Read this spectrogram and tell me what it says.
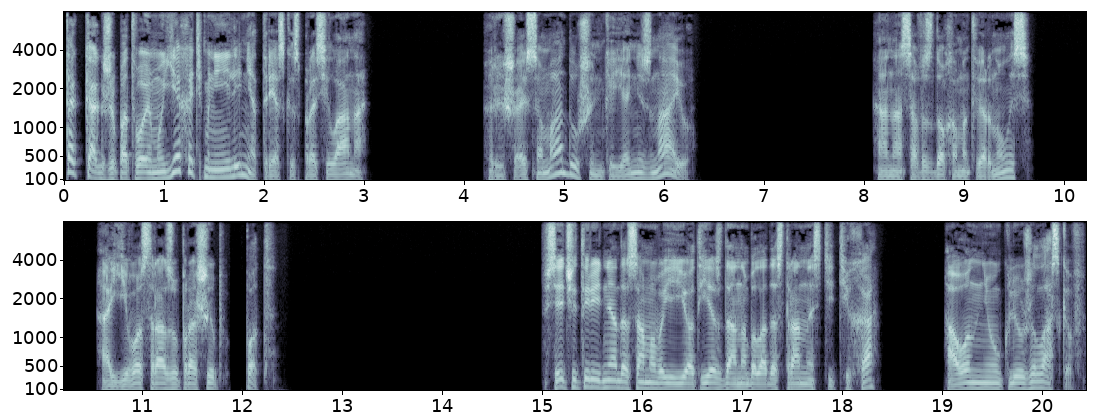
«Так как же, по-твоему, ехать мне или нет?» — резко спросила она. «Решай сама, душенька, я не знаю». Она со вздохом отвернулась, а его сразу прошиб пот. Все четыре дня до самого ее отъезда она была до странности тиха, а он неуклюже ласков.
